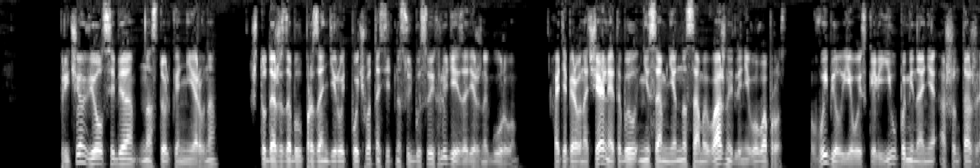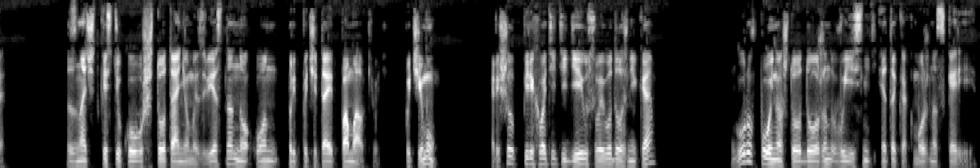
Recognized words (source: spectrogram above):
Причем вел себя настолько нервно, что даже забыл прозондировать почву относительно судьбы своих людей, задержанных Гуровым хотя первоначально это был, несомненно, самый важный для него вопрос. Выбил его из колеи упоминание о шантаже. Значит, Костюкову что-то о нем известно, но он предпочитает помалкивать. Почему? Решил перехватить идею своего должника? Гуров понял, что должен выяснить это как можно скорее.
